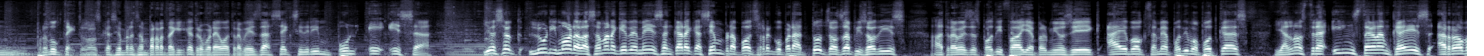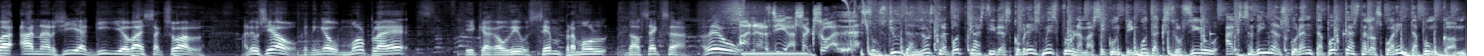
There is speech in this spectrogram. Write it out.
Un producte i tots els que sempre ens han parlat aquí que trobareu a través de sexydream.es. Jo sóc l'Uri Mora, la setmana que ve més, encara que sempre pots recuperar tots els episodis a través de Spotify, Apple Music, iVox, també a Podimo Podcast i al nostre Instagram, que és arroba energia guillo baix sexual. Adéu-siau, que tingueu molt plaer i que gaudiu sempre molt del sexe. Adéu! Energia sexual. Subscriu't al nostre podcast i descobreix més programes i contingut exclusiu accedint als 40podcast a los40.com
